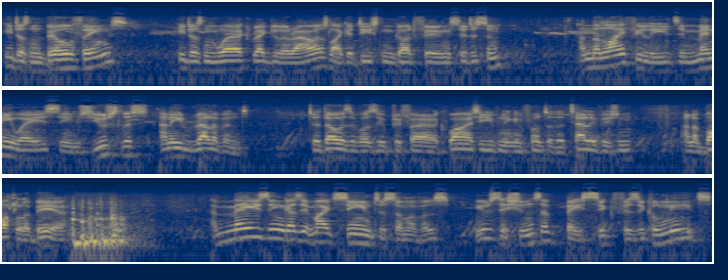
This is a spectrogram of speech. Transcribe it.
He doesn't build things, he doesn't work regular hours like a decent God fearing citizen, and the life he leads in many ways seems useless and irrelevant to those of us who prefer a quiet evening in front of the television and a bottle of beer. Amazing as it might seem to some of us, musicians have basic physical needs,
